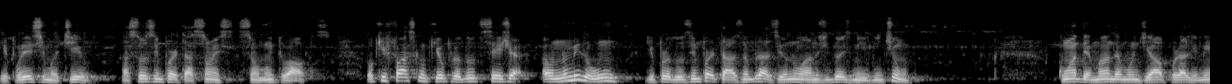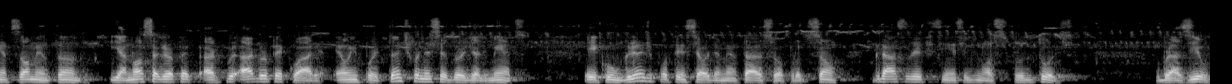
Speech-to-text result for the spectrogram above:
e, por esse motivo, as suas importações são muito altas, o que faz com que o produto seja o número um de produtos importados no Brasil no ano de 2021. Com a demanda mundial por alimentos aumentando e a nossa agropecuária é um importante fornecedor de alimentos, e com grande potencial de aumentar a sua produção, graças à eficiência de nossos produtores. O Brasil,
